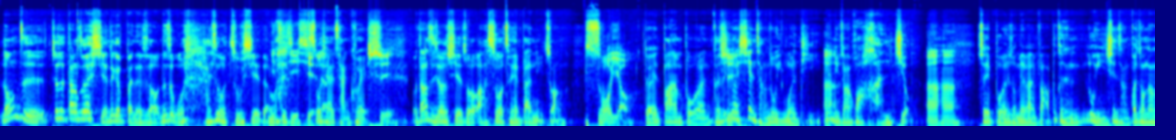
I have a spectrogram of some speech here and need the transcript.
龙子就是当初在写那个本的时候，那是我还是我主写的，你自己写说起来惭愧。是。我当时就写说啊，所有成员扮女装，所有，对，包含伯恩。可是是因为现场录影问题，因为嗯女装要画很久，嗯哼，所以伯恩说没办法，不可能录影现场观众让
